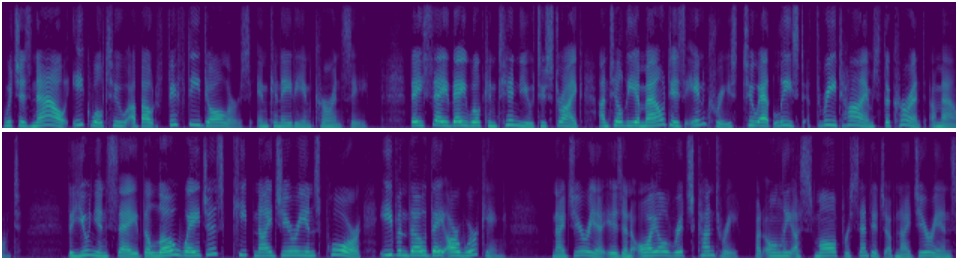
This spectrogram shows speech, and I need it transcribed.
which is now equal to about $50 in Canadian currency. They say they will continue to strike until the amount is increased to at least three times the current amount. The unions say the low wages keep Nigerians poor, even though they are working. Nigeria is an oil rich country but only a small percentage of Nigerians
